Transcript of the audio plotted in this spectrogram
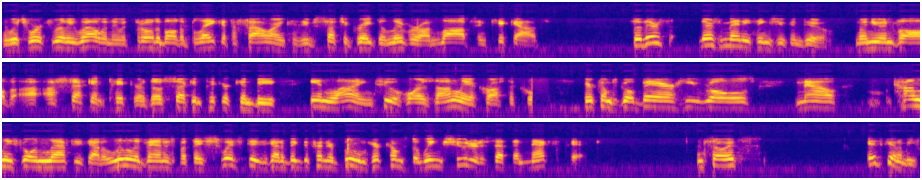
which worked really well when they would throw the ball to Blake at the foul line because he was such a great deliverer on lobs and kickouts. So there's there's many things you can do. when you involve a, a second picker. Those second picker can be in line too, horizontally across the court. Here comes Gobert. He rolls. Now Conley's going left. He's got a little advantage, but they switched it. He's got a big defender. Boom! Here comes the wing shooter to set the next pick. And so it's it's going to be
